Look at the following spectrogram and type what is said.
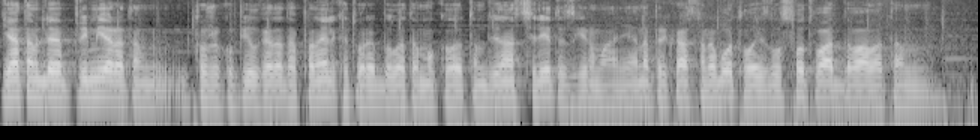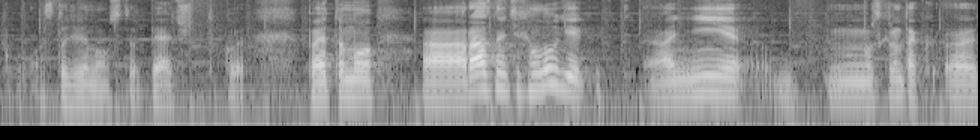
Я там для примера там тоже купил когда-то панель, которая была там около там, 12 лет из Германии. Она прекрасно работала, из 200 ватт давала там 195, что такое. Поэтому а, разные технологии, они, скажем так, э,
